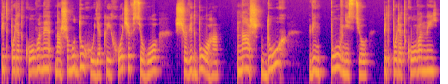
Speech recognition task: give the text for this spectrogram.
підпорядковане нашому духу, який хоче всього, що від Бога. Наш дух він повністю. Підпорядкований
